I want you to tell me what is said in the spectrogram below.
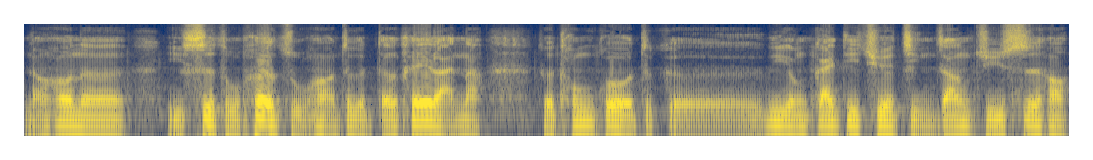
然后呢，以试图贺阻哈这个德黑兰呐，就通过这个利用该地区的紧张局势哈，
